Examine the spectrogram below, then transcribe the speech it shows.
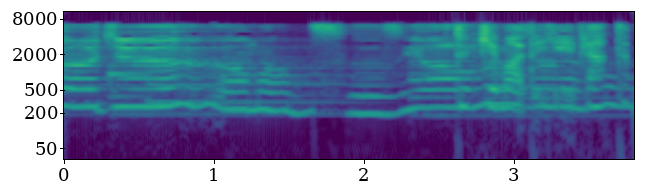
acı amansız yalnızlık Dün Kemal Bey'le evlendim.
